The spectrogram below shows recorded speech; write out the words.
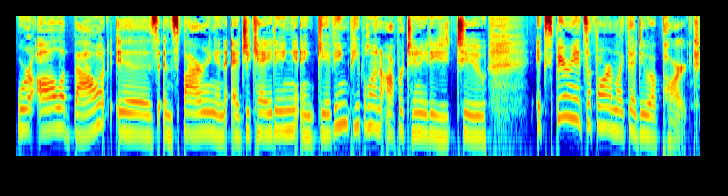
we're all about is inspiring and educating and giving people an opportunity to experience a farm like they do a park.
